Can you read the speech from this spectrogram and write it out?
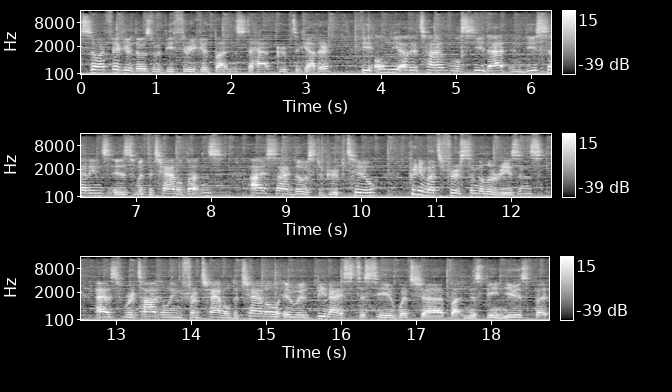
So I figured those would be three good buttons to have grouped together. The only other time we'll see that in these settings is with the channel buttons. I assigned those to group 2, pretty much for similar reasons. As we're toggling from channel to channel, it would be nice to see which uh, button is being used, but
